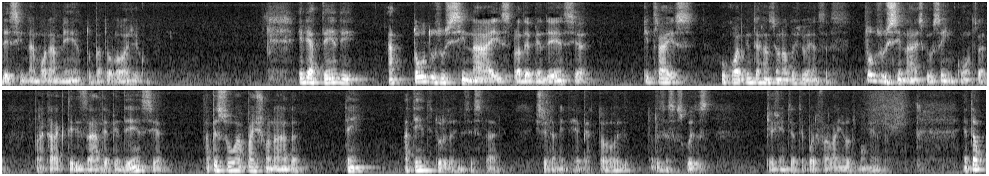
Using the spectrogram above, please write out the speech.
desse namoramento patológico, ele atende a todos os sinais para a dependência que traz o Código Internacional das Doenças. Todos os sinais que você encontra para caracterizar a dependência, a pessoa apaixonada tem, atende todas as necessidades. Estreitamento de repertório, todas essas coisas que a gente até pode falar em outro momento. Então,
